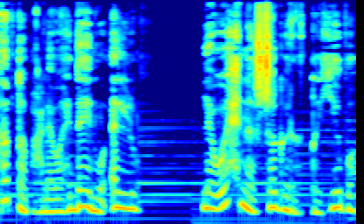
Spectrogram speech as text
طبطب على وهدان وقال له لو إحنا الشجرة الطيبة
